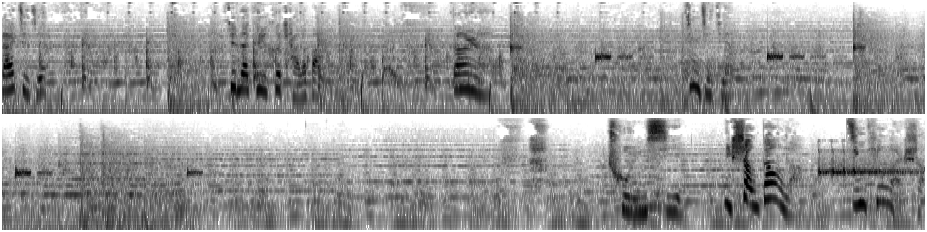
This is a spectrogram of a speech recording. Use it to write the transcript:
来，姐姐，现在可以喝茶了吧？当然。静姐姐。楚云溪，你上当了！今天晚上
